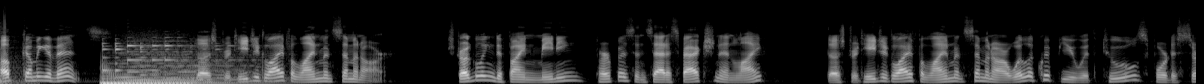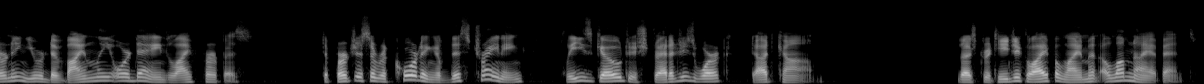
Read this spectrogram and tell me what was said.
Upcoming events The Strategic Life Alignment Seminar. Struggling to find meaning, purpose, and satisfaction in life? The Strategic Life Alignment Seminar will equip you with tools for discerning your divinely ordained life purpose. To purchase a recording of this training, please go to strategieswork.com. The Strategic Life Alignment Alumni Event.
